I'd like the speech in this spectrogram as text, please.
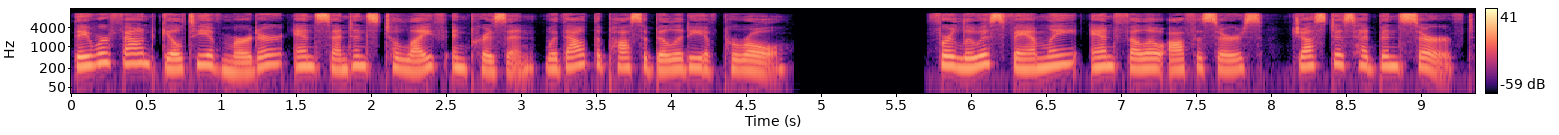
They were found guilty of murder and sentenced to life in prison without the possibility of parole. For Lewis' family and fellow officers, justice had been served,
